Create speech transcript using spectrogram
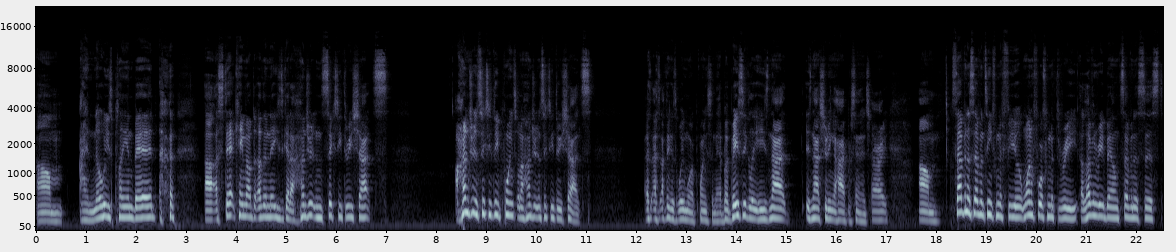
Um, I know he's playing bad. uh, a stat came out the other day. He's got 163 shots, 163 points on 163 shots. I, I, think it's way more points than that. But basically, he's not is not shooting a high percentage. All right, um, seven to seventeen from the field, one to four from the three, 11 rebounds, seven assists.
